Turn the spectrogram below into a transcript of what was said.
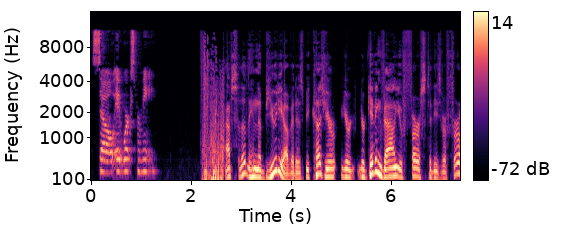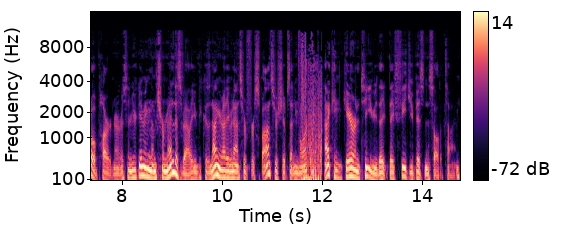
So it works for me. Absolutely. And the beauty of it is because you're you're you're giving value first to these referral partners and you're giving them tremendous value because now you're not even answering for sponsorships anymore. I can guarantee you they, they feed you business all the time.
